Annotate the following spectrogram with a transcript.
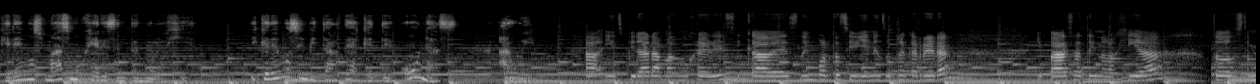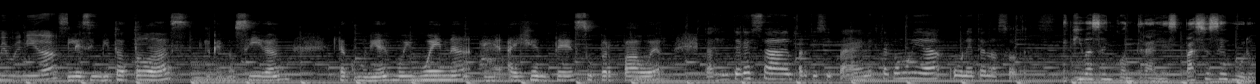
Queremos más mujeres en tecnología y queremos invitarte a que te unas a WIM. A inspirar a más mujeres y cada vez, no importa si vienes de otra carrera y pasas a tecnología, todas están bienvenidas. Les invito a todas que nos sigan la comunidad es muy buena, eh, hay gente super power. ¿Estás interesada en participar en esta comunidad? Únete a nosotros. Aquí vas a encontrar el espacio seguro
